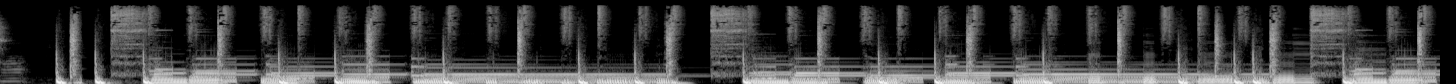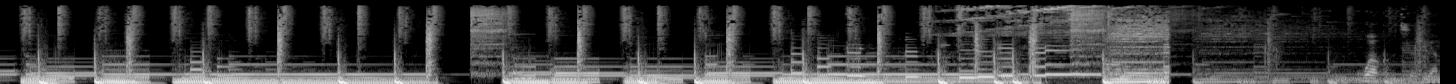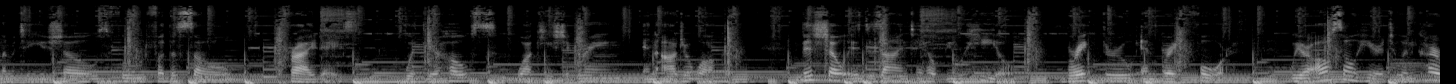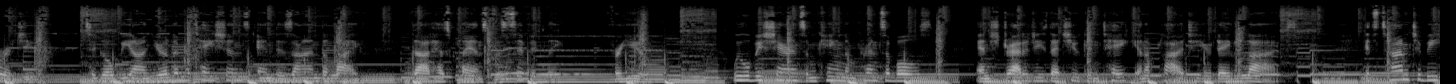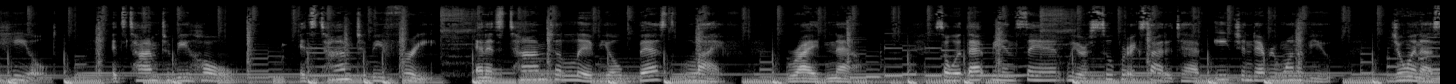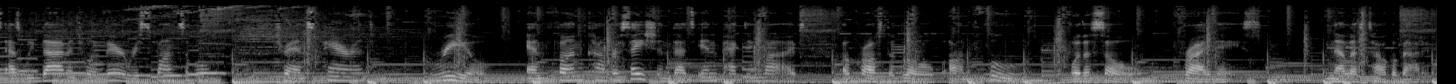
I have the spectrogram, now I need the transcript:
Soul show is designed to help you heal, break through, and break forth. We are also here to encourage you to go beyond your limitations and design the life God has planned specifically for you. We will be sharing some kingdom principles and strategies that you can take and apply to your daily lives. It's time to be healed. It's time to be whole. It's time to be free, and it's time to live your best life right now. So, with that being said, we are super excited to have each and every one of you join us as we dive into a very responsible, transparent, real, and fun conversation that's impacting lives across the globe on Food for the Soul Fridays. Now, let's talk about it.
